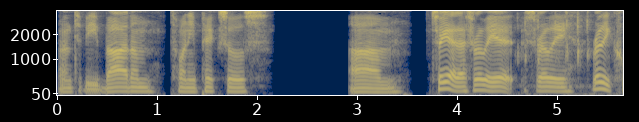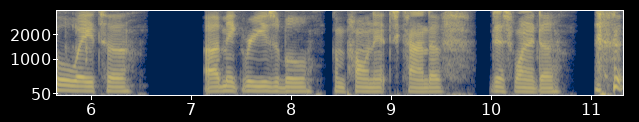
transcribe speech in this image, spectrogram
Going to be bottom 20 pixels. Um, so yeah, that's really it. It's really, really cool way to uh, make reusable components kind of just wanted to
